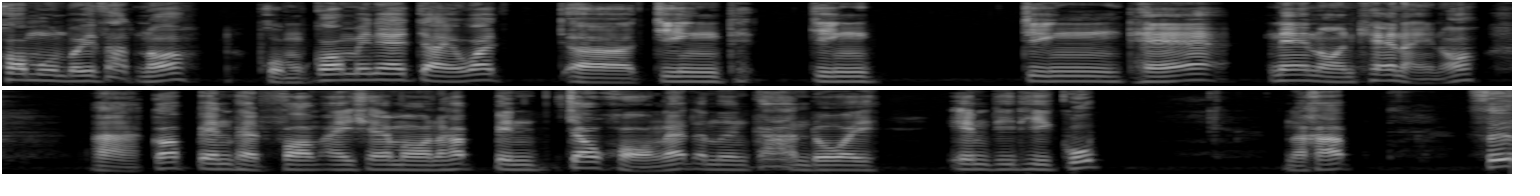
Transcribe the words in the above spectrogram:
ข้อมูลบริษัทเนาะผมก็ไม่แน่ใจว่าเอ่อจริงจริงจริงแท้แน่นอนแค่ไหนเนาะอ่าก็เป็นแพลตฟอร์ม iShareMore นะครับ เป็นเจ้าของและดำเนินการโดย MTT Group นะครับซึ่ง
